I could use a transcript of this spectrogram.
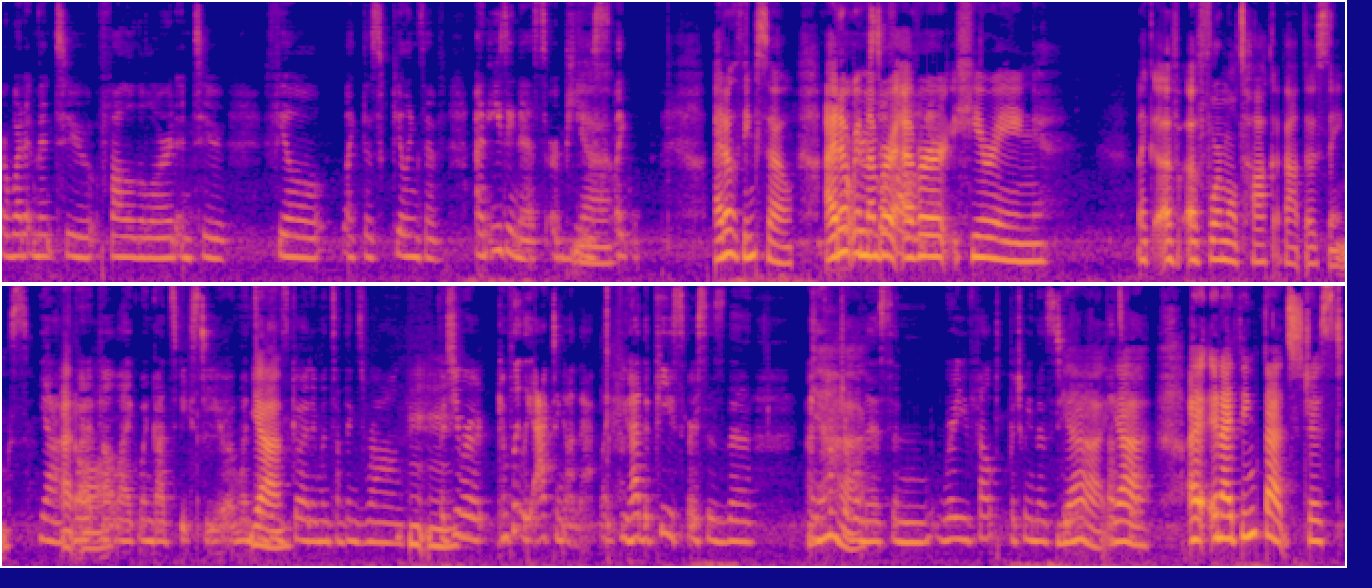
or what it meant to follow the Lord and to feel like those feelings of uneasiness or peace? Yeah. Like, i don't think so i don't remember ever hearing like a, a formal talk about those things yeah, At what all. it felt like when God speaks to you and when Yeah. something's good and when something's wrong. But you were completely acting on that. Like you had the peace versus the Yeah. uncomfortableness and where you felt between those two. Yeah, That's yeah. I, and I think that's just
